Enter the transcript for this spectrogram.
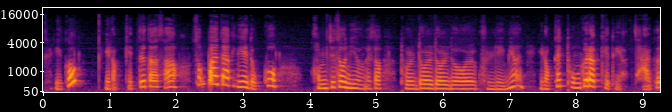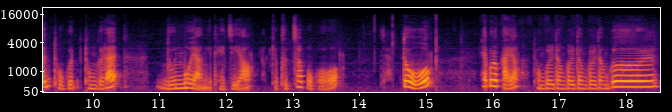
그리고 이렇게 뜯어서 손바닥 위에 놓고 검지손 이용해서 돌돌돌돌 굴리면 이렇게 동그랗게 돼요. 작은 도글, 동그란 눈 모양이 되지요. 이렇게 붙여보고 자, 또 해볼까요? 동글동글동글동글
